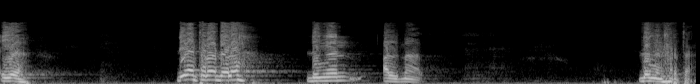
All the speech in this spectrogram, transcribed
Iya. Di antara adalah dengan al-mal. Dengan harta.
